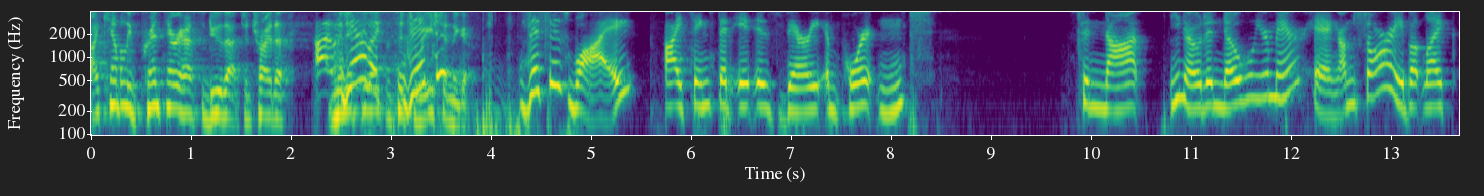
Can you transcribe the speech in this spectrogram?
I can't believe Prince Harry has to do that to try to Uh, yeah, manipulate like, the situation is- to go. this is why I think that it is very important to not, you know, to know who you're marrying. I'm sorry, but like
